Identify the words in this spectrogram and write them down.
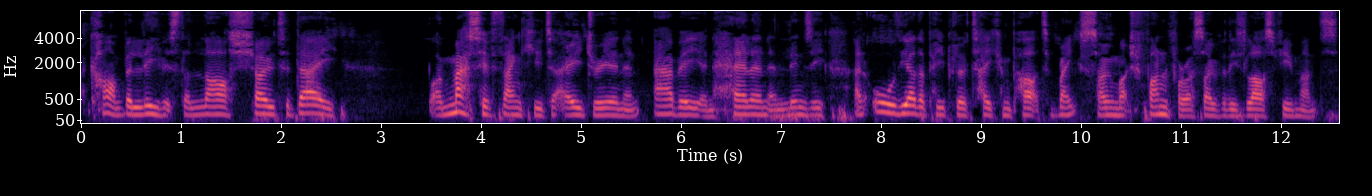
I can't believe it's the last show today. But a massive thank you to Adrian and Abi and Helen and Lindsay and all the other people who have taken part to make so much fun for us over these last few months.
